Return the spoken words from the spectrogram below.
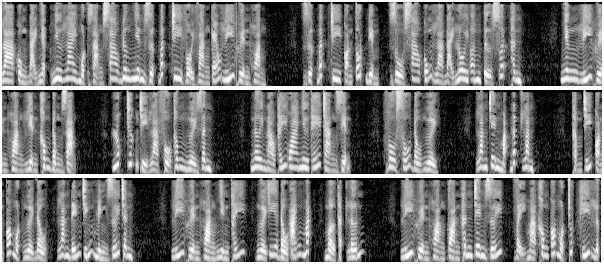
Là cùng đại nhật như lai một dạng sao đương nhiên dược bất chi vội vàng kéo Lý Huyền Hoàng. Dược bất chi còn tốt điểm, dù sao cũng là đại lôi âm tự xuất thân. Nhưng Lý Huyền Hoàng liền không đồng dạng. Lúc trước chỉ là phổ thông người dân. Nơi nào thấy qua như thế tràng diện. Vô số đầu người. Lăn trên mặt đất lăn. Thậm chí còn có một người đầu lăn đến chính mình dưới chân. Lý Huyền Hoàng nhìn thấy người kia đầu ánh mắt, mở thật lớn. Lý Huyền Hoàng toàn thân trên dưới, vậy mà không có một chút khí lực.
